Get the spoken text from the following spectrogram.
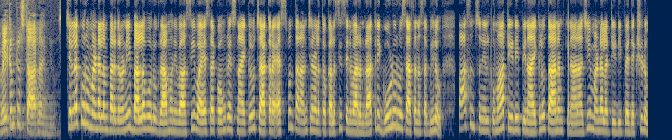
Welcome to star nine news. Chillakuru మండలం పరిధిలోని బల్లవోలు గ్రామ నివాసి వైఎస్ఆర్ కాంగ్రెస్ నాయకులు చాకర యశ్వంత్ తన అనుచరులతో కలిసి శనివారం రాత్రి గూడూరు శాసనసభ్యులు పాసం సునీల్ కుమార్ టీడీపీ నాయకులు తానంకి నానాజీ మండల టీడీపీ అధ్యక్షుడు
